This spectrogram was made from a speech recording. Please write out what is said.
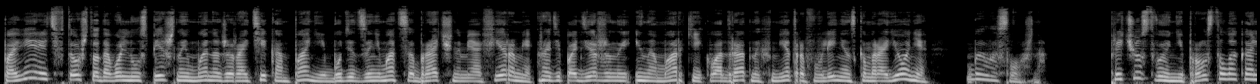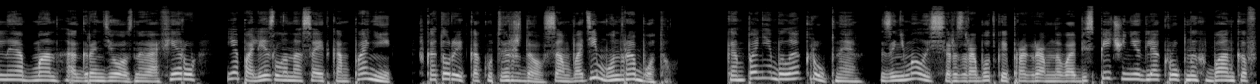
Поверить в то, что довольно успешный менеджер IT-компании будет заниматься брачными аферами ради подержанной иномарки и квадратных метров в Ленинском районе, было сложно. Причувствуя не просто локальный обман, а грандиозную аферу, я полезла на сайт компании, в которой, как утверждал сам Вадим, он работал. Компания была крупная, занималась разработкой программного обеспечения для крупных банков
